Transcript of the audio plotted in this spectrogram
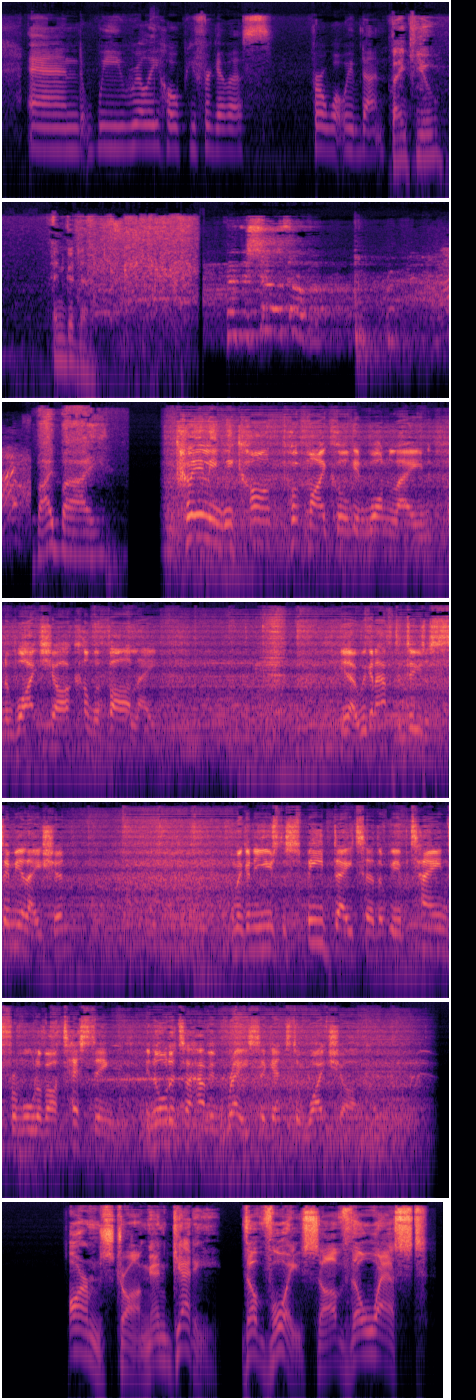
and we really hope you forgive us for what we've done. Thank you, and good night. Because the show's over. Bye bye. Clearly, we can't put Michael in one lane and a white shark on the far lane. You know, we're going to have to do a simulation, and we're going to use the speed data that we obtained from all of our testing in order to have him race against a white shark. Armstrong and Getty, the voice of the West.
